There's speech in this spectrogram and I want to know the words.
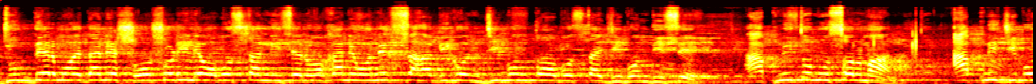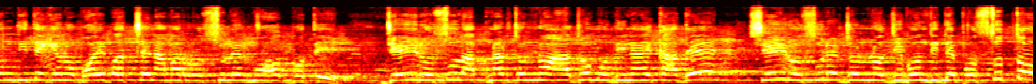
যুদ্ধের ময়দানে সশরীরে অবস্থান নিছেন। ওখানে অনেক সাহাবিগণ জীবন্ত অবস্থায় জীবন দিছে। আপনি তো মুসলমান। আপনি জীবন দিতে কেন ভয় পাচ্ছেন আমার রসুলের মহব্বতে? যেই রসুল আপনার জন্য আজও মদিনায় কাঁদে, সেই রসুলের জন্য জীবন দিতে প্রস্তুত তো?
